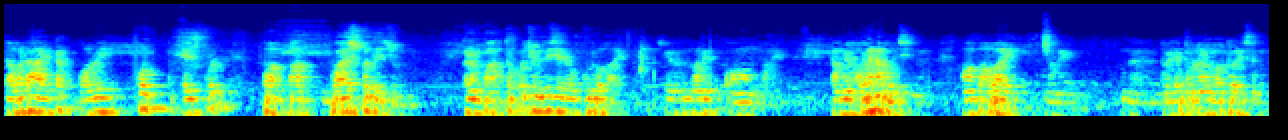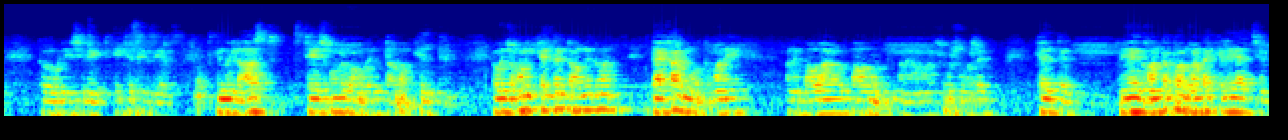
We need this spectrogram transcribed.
দাবাটা আরেকটা বড়ই খুব হেল্পফুল বয়স্কদের জন্য। কারণ যদি যে রোগগুলো হয় সেগুলো অনেক কম হয়। আমি হবে না বলছি না। আমার বাবাই মানে দু হাজার পনেরো গত হয়েছেন, তো উনি ছিলেন এইটি সিক্স ইয়ার্স কিন্তু লাস্ট স্টেজ মধ্যে বাবা কিন্তু দাবা খেলতেন। এবং যখন খেলতেন, তখন কিন্তু দেখার মতো মানে মানে বাবা বাবা মানে আমার শ্বশুরমশাই খেলতেন। তিনি ঘণ্টা পর ঘণ্টা খেলে যাচ্ছেন।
